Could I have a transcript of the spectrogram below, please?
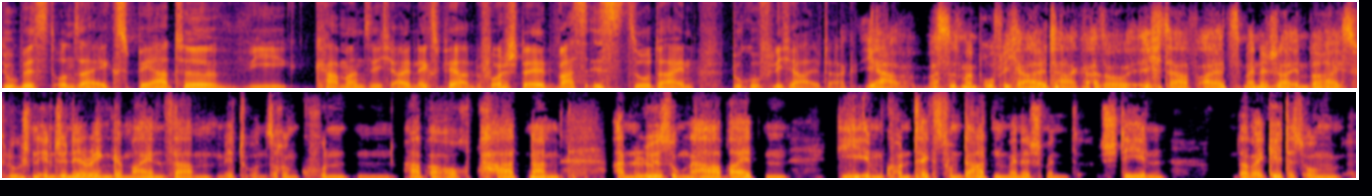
Du bist unser Experte. Wie kann man sich einen Experten vorstellen? Was ist so dein beruflicher Alltag? Ja, was ist mein beruflicher Alltag? Also ich darf als Manager im Bereich Solution Engineering gemeinsam mit unseren Kunden, aber auch Partnern an Lösungen arbeiten, die im Kontext vom Datenmanagement stehen. Dabei geht es um äh,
